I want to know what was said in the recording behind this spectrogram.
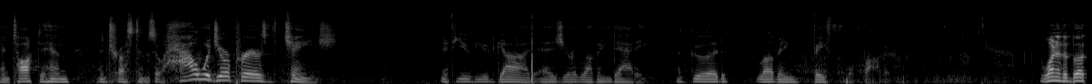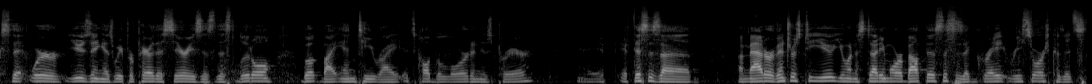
and talk to Him and trust Him. So, how would your prayers change if you viewed God as your loving daddy, a good, loving, faithful Father? One of the books that we're using as we prepare this series is this little book by N.T. Wright. It's called The Lord and His Prayer. If, if this is a, a matter of interest to you, you want to study more about this, this is a great resource because it's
